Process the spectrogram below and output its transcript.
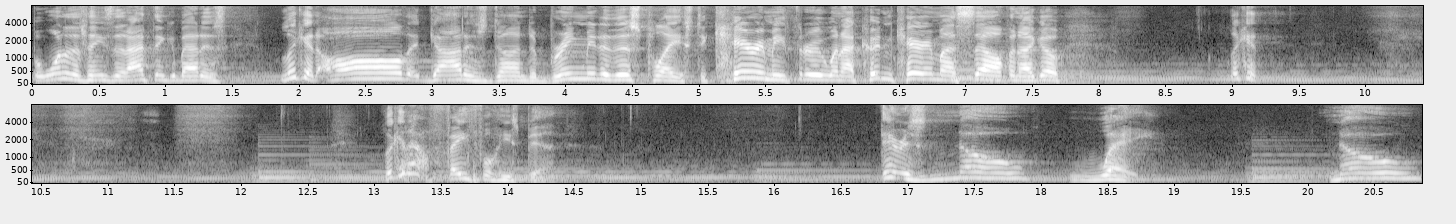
But one of the things that I think about is look at all that God has done to bring me to this place, to carry me through when I couldn't carry myself. And I go, look at, look at how faithful He's been. There is no way, no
